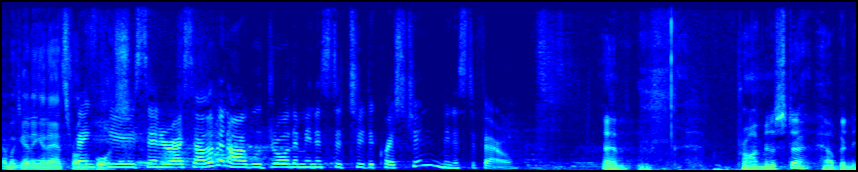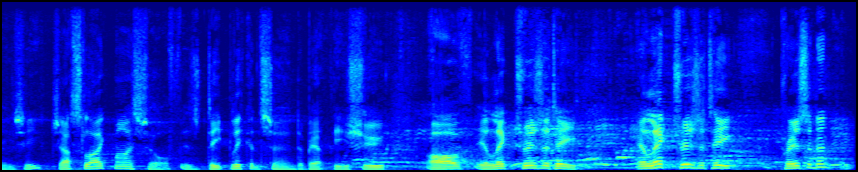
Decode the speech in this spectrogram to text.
and we're getting an answer on the voice. Thank you, Senator O'Sullivan. I will draw the minister to the question. Minister Farrell. Um, Prime Minister Albanese, just like myself, is deeply concerned about the issue of electricity. Electricity, President,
